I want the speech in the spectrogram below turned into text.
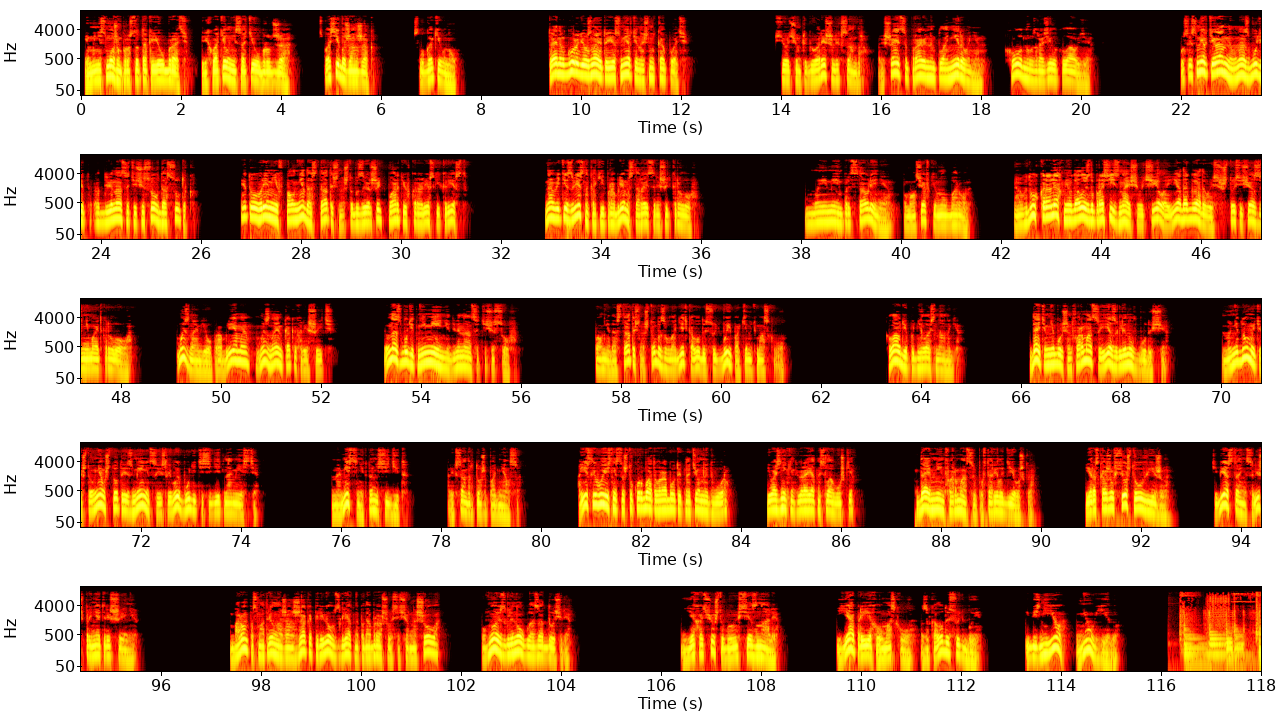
И мы не сможем просто так ее убрать, перехватил инициативу Бруджа. Спасибо, Жан-Жак. Слуга кивнул. В тайном городе узнают о ее смерти и начнут копать. Все, о чем ты говоришь, Александр, решается правильным планированием, холодно возразила Клаудия. После смерти Анны у нас будет от 12 часов до суток. Этого времени вполне достаточно, чтобы завершить партию в Королевский крест. Нам ведь известно, какие проблемы старается решить Крылов. Мы имеем представление, помолчав, кивнул барон. В двух королях мне удалось допросить знающего чела, и я догадываюсь, что сейчас занимает Крылова. Мы знаем его проблемы, мы знаем, как их решить. И у нас будет не менее 12 часов. Вполне достаточно, чтобы завладеть колодой судьбы и покинуть Москву. Клаудия поднялась на ноги. Дайте мне больше информации, и я загляну в будущее. Но не думайте, что в нем что-то изменится, если вы будете сидеть на месте. На месте никто не сидит. Александр тоже поднялся. А если выяснится, что Курбатова работает на темный двор, и возникнет вероятность ловушки? Дай мне информацию, повторила девушка. Я расскажу все, что увижу. Тебе останется лишь принять решение. Барон посмотрел на Жан-Жака, перевел взгляд на подобравшегося Чернышова, вновь взглянул в глаза дочери. Я хочу, чтобы вы все знали. Я приехал в Москву за колодой судьбы. И без нее не уеду. Thank you.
